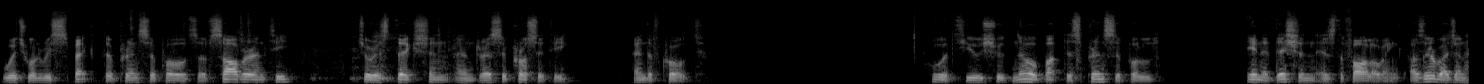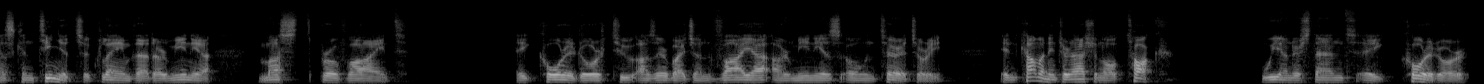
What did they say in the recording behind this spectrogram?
which will respect the principles of sovereignty, jurisdiction, and reciprocity. End of quote. What you should know about this principle, in addition, is the following Azerbaijan has continued to claim that Armenia must provide a corridor to Azerbaijan via Armenia's own territory. In common international talk, we understand a corridor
